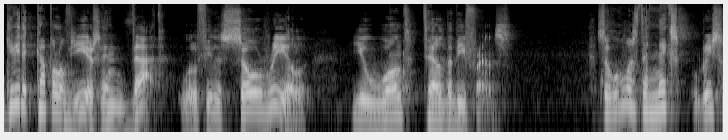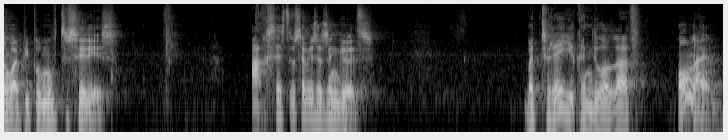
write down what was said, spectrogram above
Give it a couple of years, and that will feel so real you won't tell the difference. So, what was the next reason why people moved to cities? Access to services and goods. But today you can do all that online.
